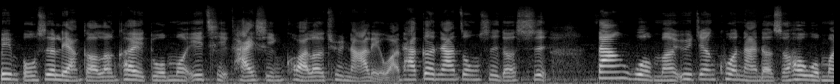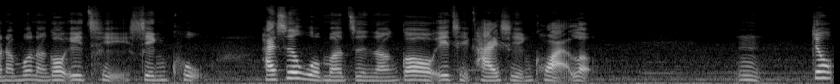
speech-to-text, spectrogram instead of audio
并不是两个人可以多么一起开心快乐去哪里玩，他更加重视的是，当我们遇见困难的时候，我们能不能够一起辛苦，还是我们只能够一起开心快乐？嗯，就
